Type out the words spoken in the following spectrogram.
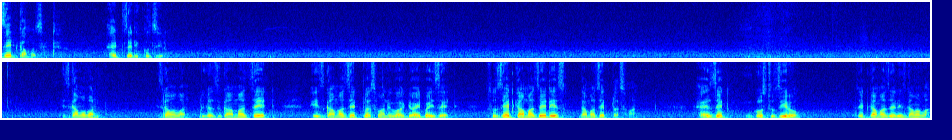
z gamma z at z equals 0? Is gamma 1 is gamma 1 because gamma z is gamma z plus 1 divided by z. So, z gamma z is gamma z plus 1 as z goes to 0 z gamma z is gamma 1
